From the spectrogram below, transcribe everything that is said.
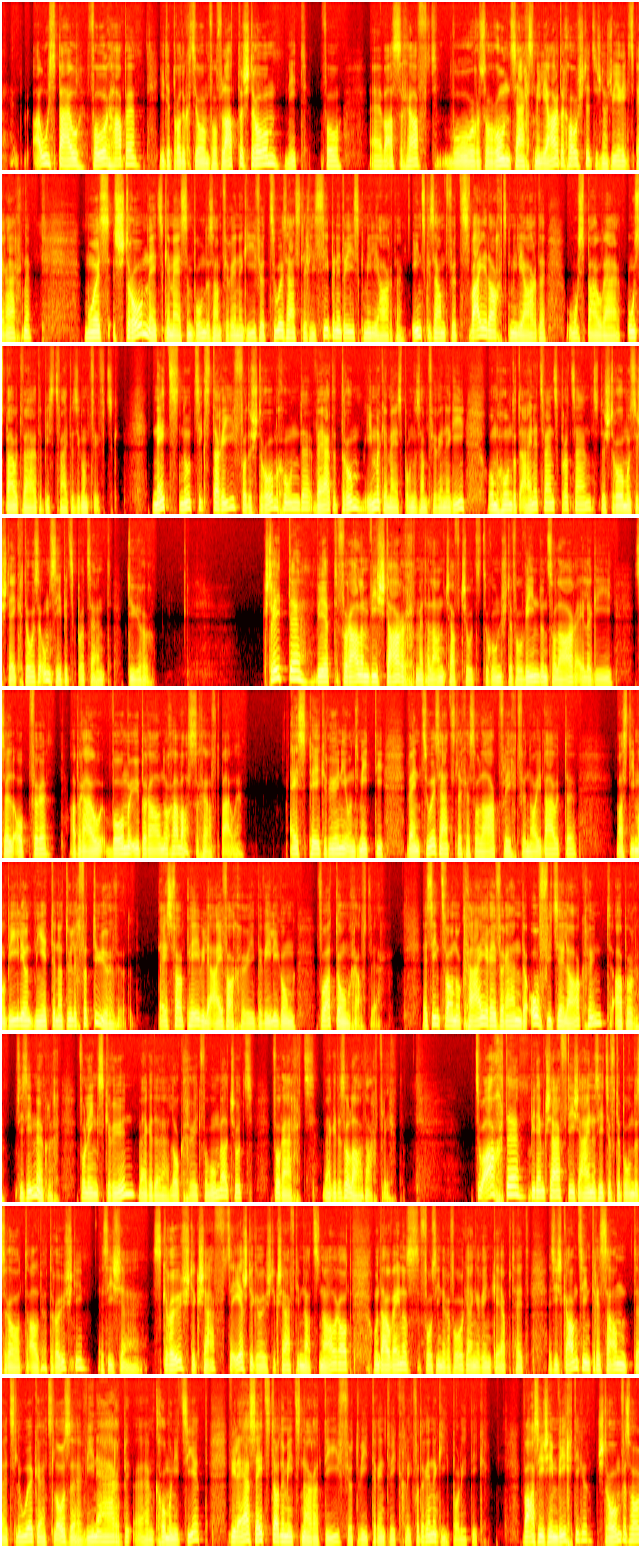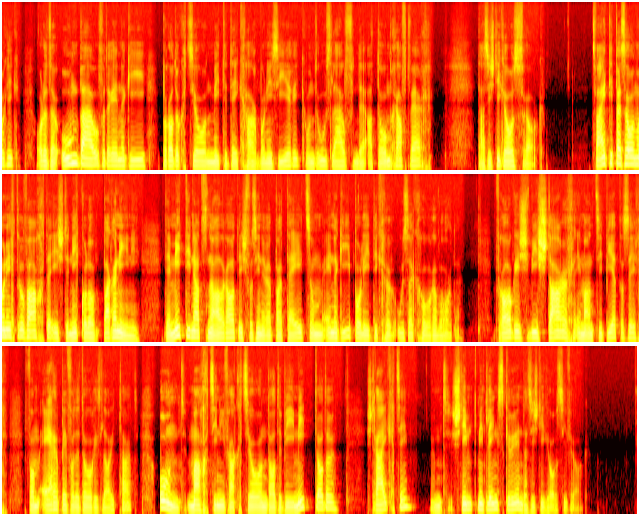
Ausbauvorhaben in der Produktion von Flatterstrom, nicht von äh, Wasserkraft, wo so rund 6 Milliarden kostet, das ist noch schwierig zu berechnen, muss das Stromnetz gemäß dem Bundesamt für Energie für zusätzliche 37 Milliarden, insgesamt für 82 Milliarden ausgebaut werden bis 2050. Die Netznutzungstarife der Stromkunden werden darum, immer gemäß Bundesamt für Energie, um 121 Prozent, der Strom aus der Steckdose um 70 Prozent teurer. Gestritten wird vor allem, wie stark man den Landschaftsschutz zugunsten von Wind- und Solarenergie soll opfern aber auch, wo man überall noch Wasserkraft bauen kann. SP, Grüne und Mitte wollen zusätzlich eine Solarpflicht für Neubauten, was die Immobilien und Mieten natürlich verteuern würde. Die SVP will eine einfachere Bewilligung von Atomkraftwerken. Es sind zwar noch keine Referenden offiziell angekündigt, aber sie sind möglich. Von links grün wegen der Lockerung vom Umweltschutz, von rechts wegen der Solardachpflicht. Zu achten bei dem Geschäft ist einerseits auf den Bundesrat Albert Rösti. Es ist äh, das größte Geschäft, das erste größte Geschäft im Nationalrat und auch wenn er es von seiner Vorgängerin geerbt hat, es ist ganz interessant äh, zu schauen, zu hören, wie er äh, kommuniziert, weil er setzt damit das Narrativ für die Weiterentwicklung von der Energiepolitik. Was ist ihm wichtiger, die Stromversorgung oder der Umbau von der Energieproduktion mit der Dekarbonisierung und auslaufenden Atomkraftwerken? Das ist die grosse Frage. Zweite Person, die ich darauf achte, ist der Niccolo Paganini. Der Mitte-Nationalrat ist von seiner Partei zum Energiepolitiker auserkoren worden. Die Frage ist, wie stark emanzipiert er sich vom Erbe von der Doris Leuthard und macht seine Fraktion da dabei mit oder streikt sie und stimmt mit Linksgrün? Das ist die große Frage.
